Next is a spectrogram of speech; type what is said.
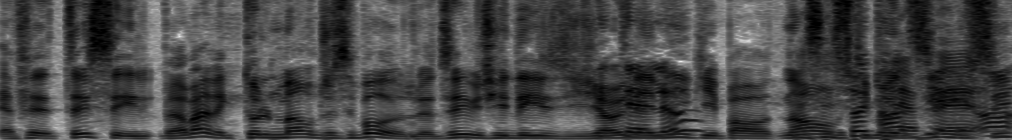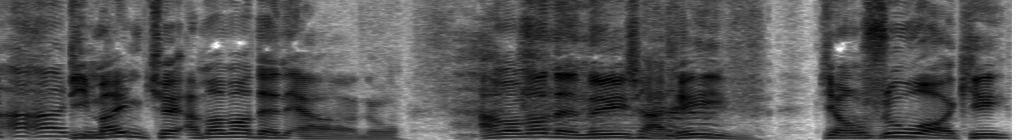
elle fait, tu sais, c'est vraiment avec tout le monde, je sais pas, j'ai des, j'ai un ami là? qui est pas, non, c'est ça qui m'a a dit fait. aussi, Ah, ah, ok, puis même qu'à un moment donné, ah non, à un moment donné, j'arrive, puis on joue au hockey,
